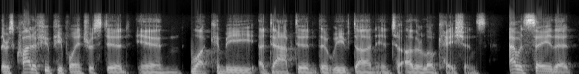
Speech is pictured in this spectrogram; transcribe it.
there's quite a few people interested in what can be adapted that we've done into other locations. I would say that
